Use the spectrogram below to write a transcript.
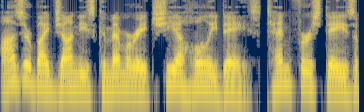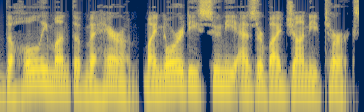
Azerbaijanis commemorate Shia holy days 10 first days of the holy month of Muharram minority Sunni Azerbaijani Turks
